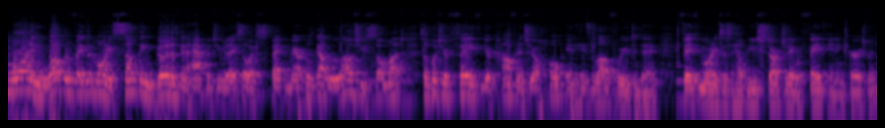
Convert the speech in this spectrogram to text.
morning. Welcome to Faith in the Morning. Something good is going to happen to you today, so expect miracles. God loves you so much. So put your faith, your confidence, your hope in His love for you today. Faith in the Morning exists to help you start your day with faith and encouragement.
